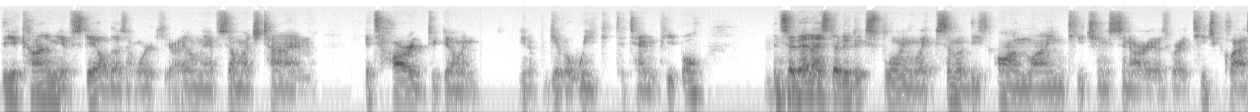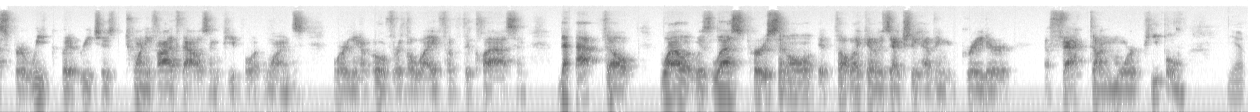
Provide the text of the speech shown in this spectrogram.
the economy of scale doesn't work here. I only have so much time. It's hard to go and you know give a week to 10 people mm-hmm. and so then i started exploring like some of these online teaching scenarios where i teach a class for a week but it reaches 25000 people at once or you know over the life of the class and that felt while it was less personal it felt like i was actually having a greater effect on more people Yep.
